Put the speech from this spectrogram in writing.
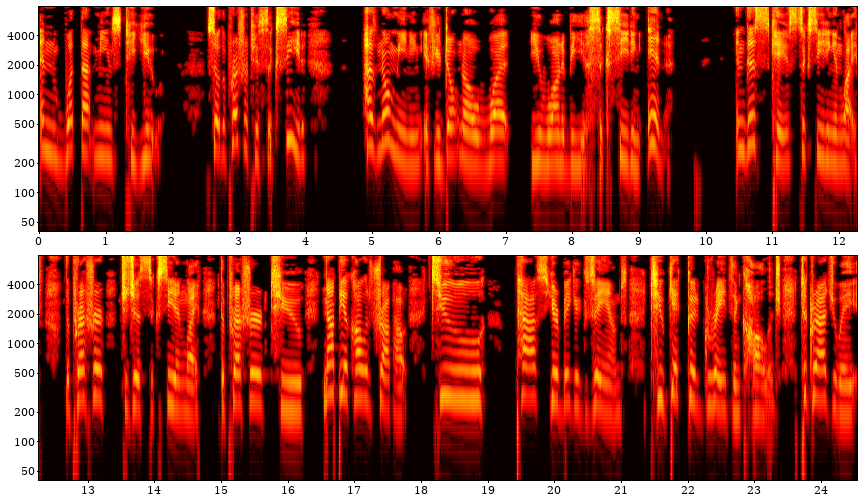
and what that means to you. So the pressure to succeed has no meaning if you don't know what you want to be succeeding in. In this case, succeeding in life. The pressure to just succeed in life. The pressure to not be a college dropout. To pass your big exams. To get good grades in college. To graduate.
